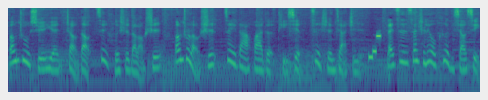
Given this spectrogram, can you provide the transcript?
帮助学员找到最合适的老师，帮助老师最大化的体现自身价值。来自三十六氪的消息，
